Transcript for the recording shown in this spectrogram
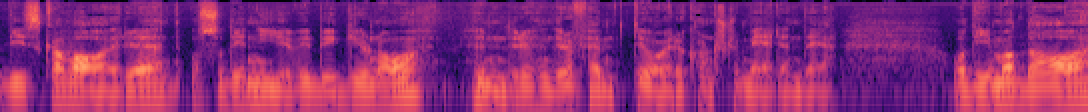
de, skal vare, også de nye vi bygger nå, 100-150 år og kanskje mer enn det. Og de må da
